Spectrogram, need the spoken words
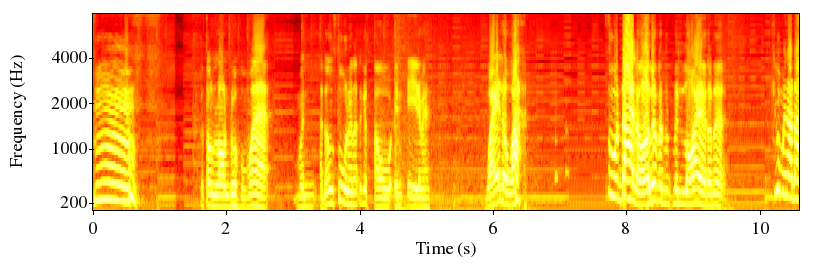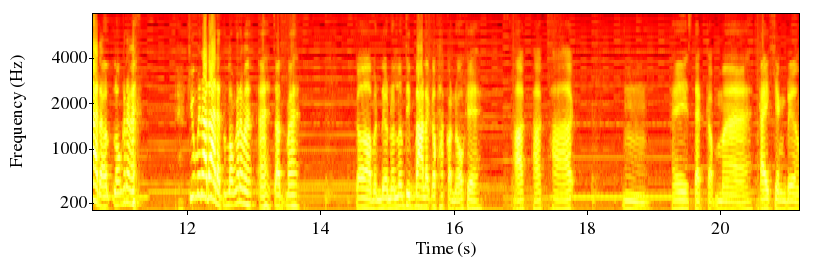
ฮึมก็ต้องลองดูผมว่า มันอาจต้องสู้นะถ้าเกิดเอา NA ได้ไหมไว้เหรอวะ สู้ได้เหรอเลือดมันเป็นร้อยอะตอนนั้นคิดว่าไม่น่าได้แต่ลองก็ได้ไหมคิดว่าไม่น่าได้แต่ลองก็ได้ไหมอะจัดมา ก็เหมือนเดิมเราเริ่มที่บ้านแล้วก็พักก่อนเนอะโอเค พักพักพักอืมให้สเตตกลับมาใกล้เคียงเดิม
